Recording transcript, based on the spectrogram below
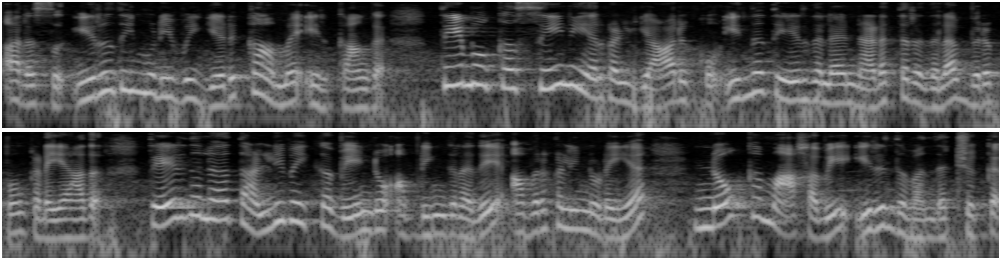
அரசு இறுதி முடிவு எடுக்காமல் எடுக்காம இருக்காங்க. திமுக சீனியர்கள் யாருக்கும் இந்த தேர்தலை நடத்துறதுல விருப்பம் கிடையாது. தேர்தலை தள்ளி வைக்க வேண்டும் அப்படிங்கிறதே அவர்களினுடைய நோக்கமாகவே இருந்து வந்துட்டுருக்கு.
